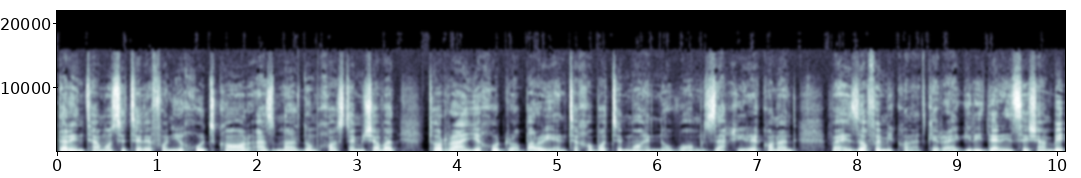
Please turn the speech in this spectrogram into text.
در این تماس تلفنی خودکار از مردم خواسته می شود تا رأی خود را برای انتخابات ماه نوامبر ذخیره کنند و اضافه می کند که رأیگیری در این سهشنبه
